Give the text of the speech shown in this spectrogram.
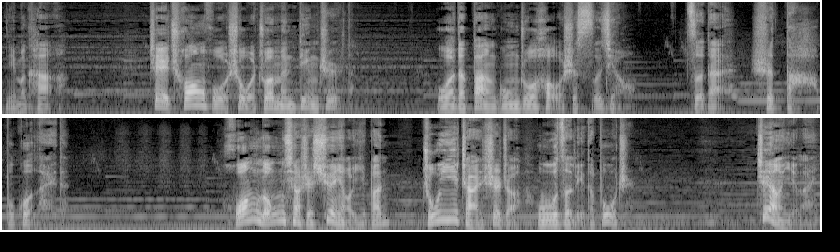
你们看啊，这窗户是我专门定制的，我的办公桌后是死角。子弹是打不过来的。黄龙像是炫耀一般，逐一展示着屋子里的布置。这样一来，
